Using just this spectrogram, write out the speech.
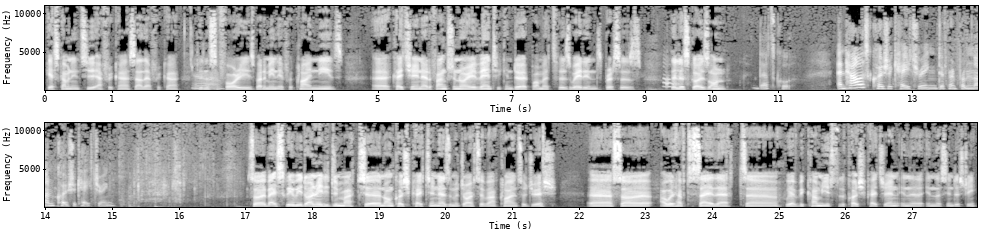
guests coming into Africa, South Africa, doing Ah. the safaris. But I mean, if a client needs uh, catering at a function or event, we can do it. Bar mitzvahs, weddings, brisses, the list goes on. That's cool. And how is kosher catering different from non-kosher catering? So basically, we don't really do much uh, non-kosher catering, as the majority of our clients are Jewish. Uh, so I would have to say that uh, we have become used to the kosher catering in the in this industry.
